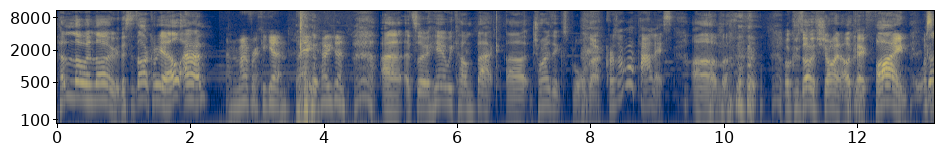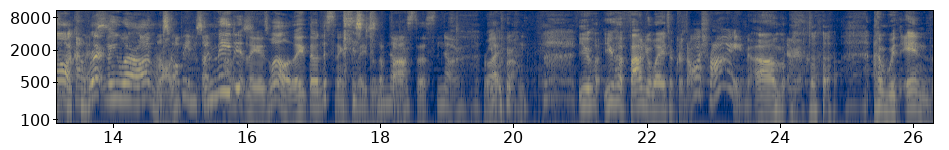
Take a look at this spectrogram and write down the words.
Hello, hello. This is Archriel, and And Maverick again. Hey, how you doing? uh, and so here we come back, uh, trying to explore the Krazoa Palace. Um, or Krazoa Shrine. Okay, fine. God, correct me where I'm That's wrong. be inside the Immediately as well. They they were listening to me, the No. bastards. No. Right. You you have found your way to Krazoa Shrine. Um, and within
